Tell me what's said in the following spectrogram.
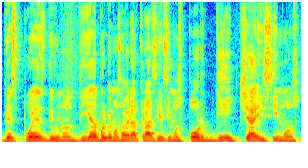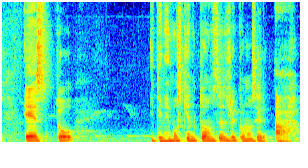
después de unos días volvemos a ver atrás y decimos, por dicha hicimos esto. Y tenemos que entonces reconocer, ah,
